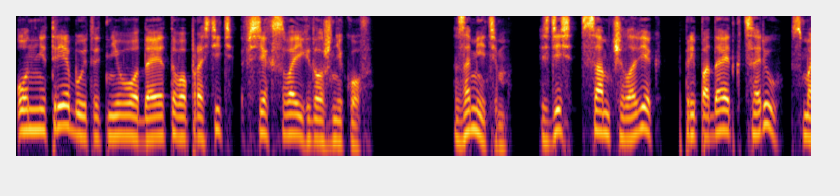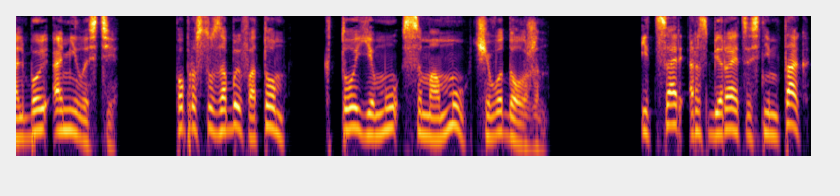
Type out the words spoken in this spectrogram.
Он не требует от него до этого простить всех своих должников. Заметим, здесь сам человек припадает к царю с мольбой о милости, попросту забыв о том, кто ему самому чего должен. И царь разбирается с ним так,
